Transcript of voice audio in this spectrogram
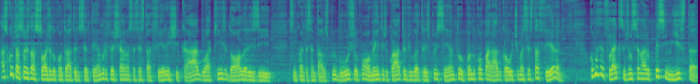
as cotações da soja do contrato de setembro fecharam esta sexta-feira em Chicago a 15 dólares e 50 centavos por bushel, com aumento de 4,3% quando comparado com a última sexta-feira, como reflexo de um cenário pessimista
